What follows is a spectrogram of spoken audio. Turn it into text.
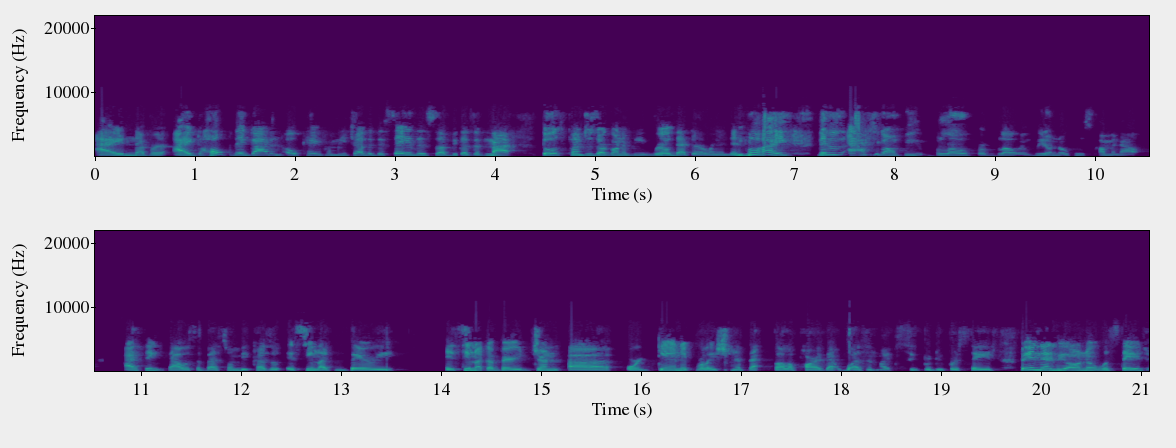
I never, I hope they got an okay from each other to say this stuff because if not, those punches are going to be real that they're landing. like, this is actually going to be blow for blow, and we don't know who's coming out. I think that was the best one because it seemed like very, it seemed like a very gen, uh, organic relationship that fell apart that wasn't like super duper stage. But in then we all know it was stage,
